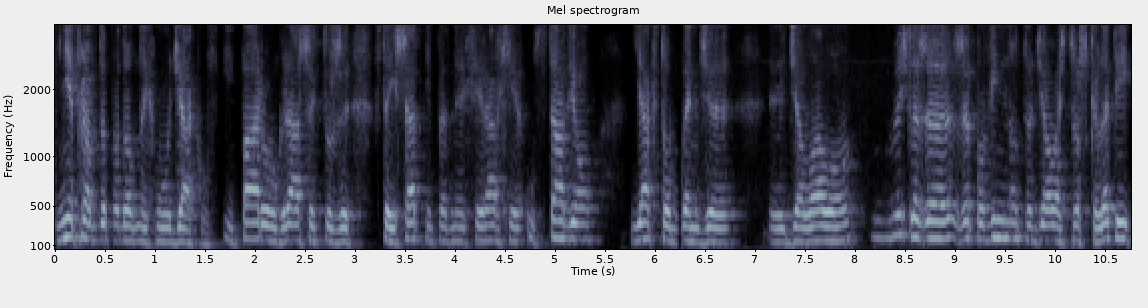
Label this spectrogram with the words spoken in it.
nieprawdopodobnych młodziaków i paru graczy, którzy w tej szatni pewne hierarchie ustawią, jak to będzie działało. Myślę, że, że powinno to działać troszkę lepiej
